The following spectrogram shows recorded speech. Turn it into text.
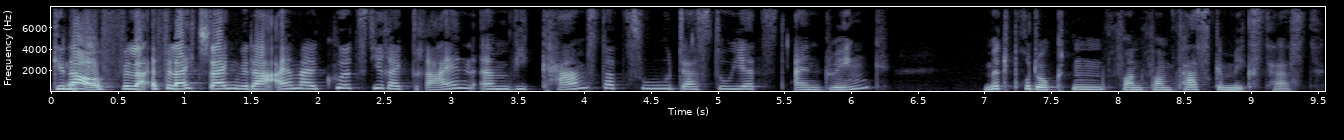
Genau, vielleicht, vielleicht steigen wir da einmal kurz direkt rein. Ähm, wie kam es dazu, dass du jetzt einen Drink mit Produkten von vom Fass gemixt hast?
